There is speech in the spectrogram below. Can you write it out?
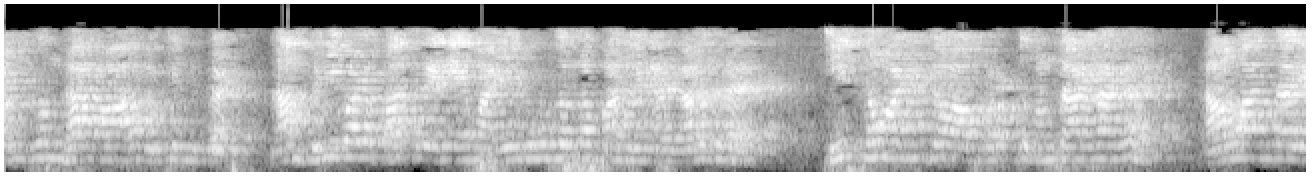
அனுசந்தானமாக வச்சிருக்காள் நான் பெரியவாட பார்க்கிறேன் எங்க ஊர்ல தான் பார்க்கிறேன் அந்த காலத்துல தீர்த்தமாடிட்டு புறத்து வந்தாங்கன்னாங்க ராமாந்தாரி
